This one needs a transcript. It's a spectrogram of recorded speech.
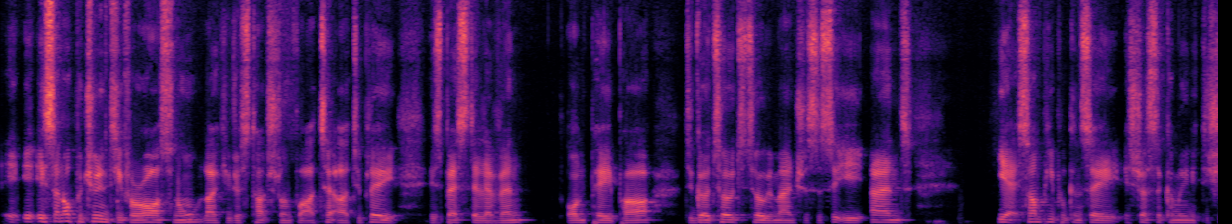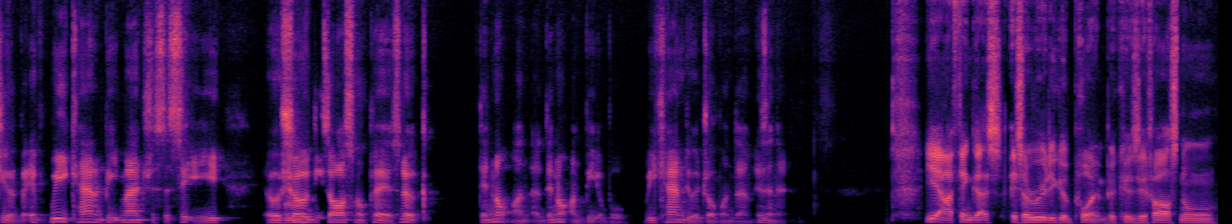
it, it's an opportunity for Arsenal, like you just touched on, for Arteta to play his best 11 on paper, to go toe to toe with Manchester City. And yeah, some people can say it's just a community shield, but if we can beat Manchester City, it will show mm. these Arsenal players look, they're not un- they're not unbeatable. We can do a job on them, isn't it? Yeah, I think that's it's a really good point because if Arsenal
